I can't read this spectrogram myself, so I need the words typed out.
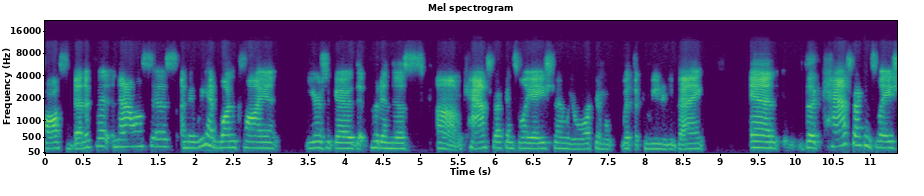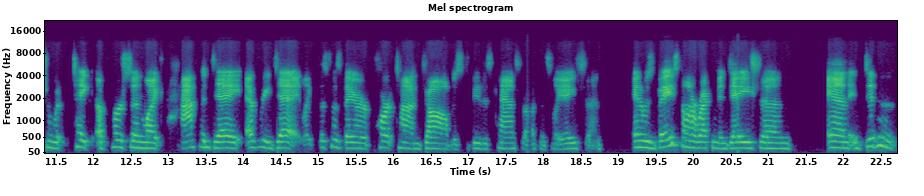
cost benefit analysis. I mean, we had one client years ago that put in this um, cash reconciliation. We were working with the community bank. And the cash reconciliation would take a person like half a day every day. Like this was their part-time job is to do this cash reconciliation. And it was based on a recommendation and it didn't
